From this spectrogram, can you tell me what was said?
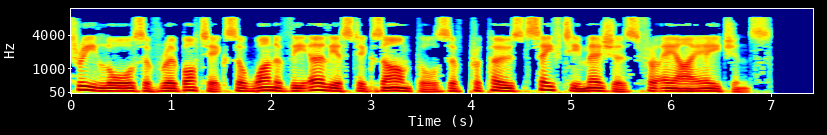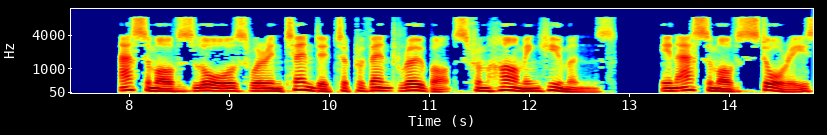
three laws of robotics are one of the earliest examples of proposed safety measures for AI agents. Asimov's laws were intended to prevent robots from harming humans. In Asimov's stories,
